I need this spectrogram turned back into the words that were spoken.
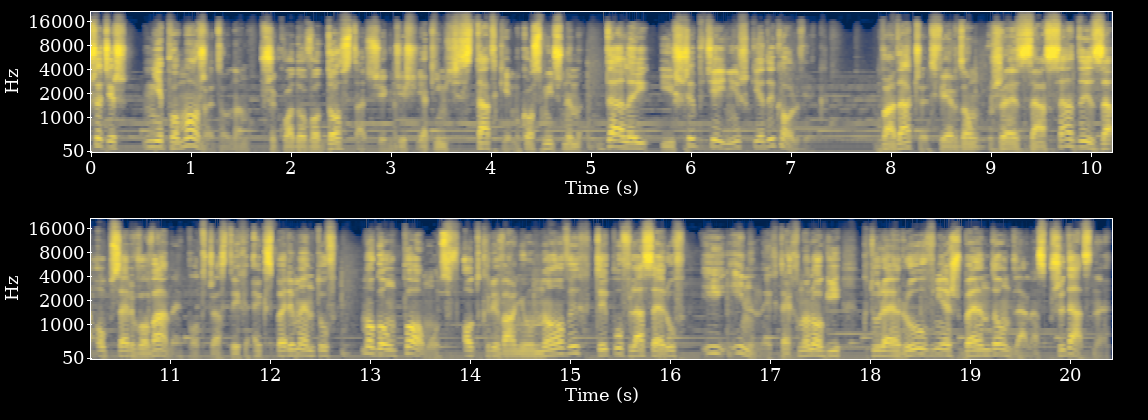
Przecież nie pomoże to nam przykładowo dostać się gdzieś jakimś statkiem kosmicznym dalej i szybciej niż kiedykolwiek. Badacze twierdzą, że zasady zaobserwowane podczas tych eksperymentów mogą pomóc w odkrywaniu nowych typów laserów i innych technologii, które również będą dla nas przydatne.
